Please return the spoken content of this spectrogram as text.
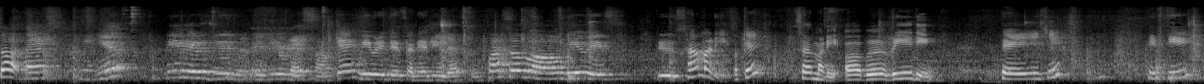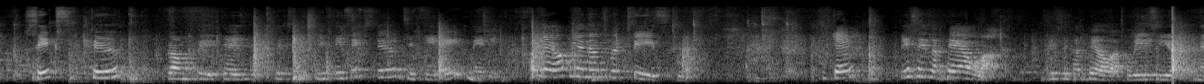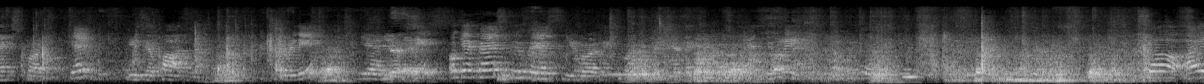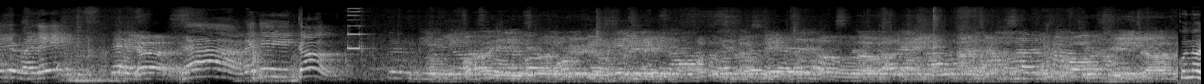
So next menu, we will do the review lesson. Okay? We will do the review lesson. First of all, we will do summary. Okay? Summary of reading. Page 56 to from page 56 to 58 maybe. Okay, open your notebook, please. Okay? This is a pair work. This is a pair work with your next person. Okay? With your partner. So ready? Yes. Ready? Okay, face to face your next person. Your next person. Face to face. So, are you ready? Yes! Yeah,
